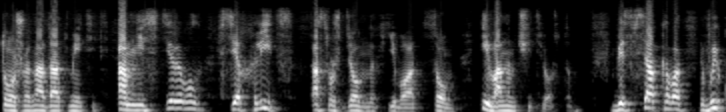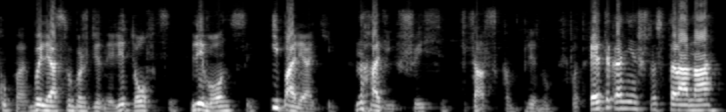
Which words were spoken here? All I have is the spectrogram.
тоже надо отметить, амнистировал всех лиц, осужденных его отцом Иваном IV. Без всякого выкупа были освобождены литовцы, ливонцы и поляки, находившиеся в царском плену. Вот это, конечно, сторона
